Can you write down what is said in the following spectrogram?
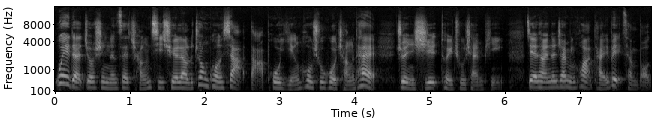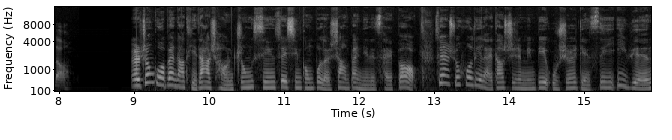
为的就是能在长期缺料的状况下打破延后出货常态，准时推出产品。记者团队詹明化台北参报道。而中国半导体大厂中芯最新公布了上半年的财报，虽然说获利来到是人民币五十二点四一亿元，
